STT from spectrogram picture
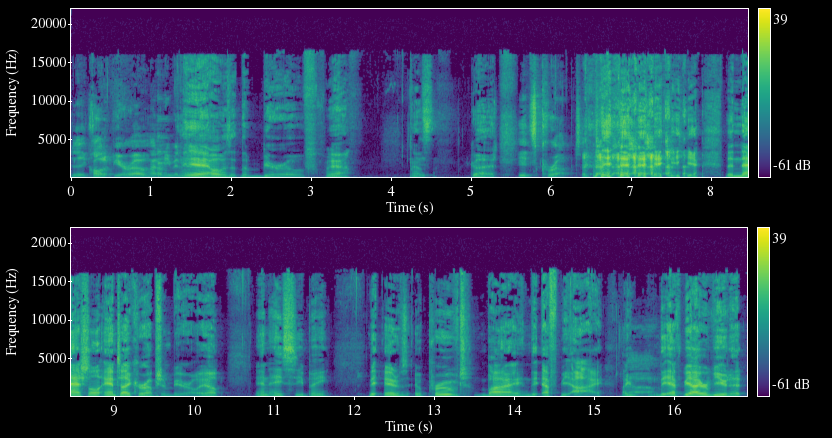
do they call it a bureau? I don't even know. Yeah, what was it? The Bureau of yeah. That's, Go ahead. It's corrupt. yeah. The National Anti Corruption Bureau. Yep. NACB. It was approved by the FBI. Like uh, the FBI reviewed it,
